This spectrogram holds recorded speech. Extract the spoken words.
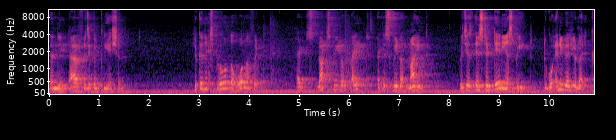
than the entire physical creation. You can explore the whole of it at not speed of light, at the speed of mind, which is instantaneous speed to go anywhere you like.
